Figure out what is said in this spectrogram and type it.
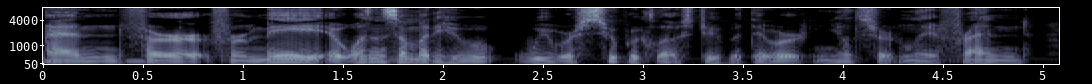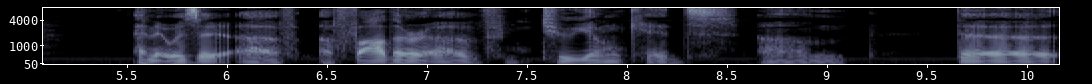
And for for me, it wasn't somebody who we were super close to, but they were you know certainly a friend. And it was a a, a father of two young kids. Um, the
